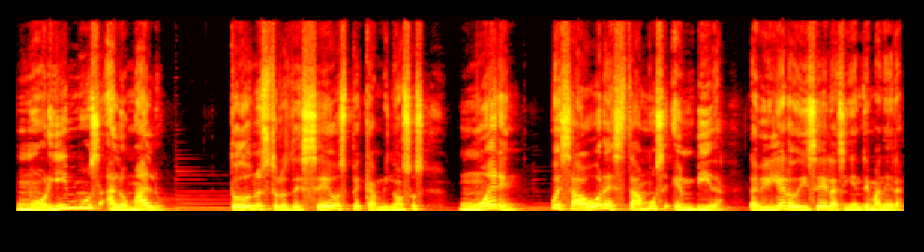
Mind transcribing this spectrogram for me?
morimos a lo malo. Todos nuestros deseos pecaminosos mueren, pues ahora estamos en vida. La Biblia lo dice de la siguiente manera,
